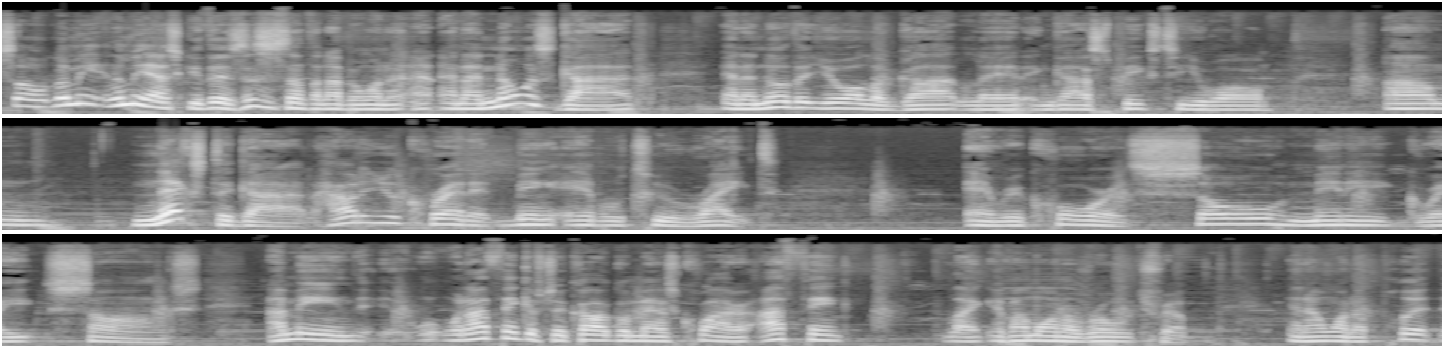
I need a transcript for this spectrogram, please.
So let me let me ask you this. This is something I've been wanting, and I know it's God, and I know that you all are God led, and God speaks to you all. Um, next to God, how do you credit being able to write and record so many great songs? I mean, when I think of Chicago Mass Choir, I think like if I'm on a road trip and I want to put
